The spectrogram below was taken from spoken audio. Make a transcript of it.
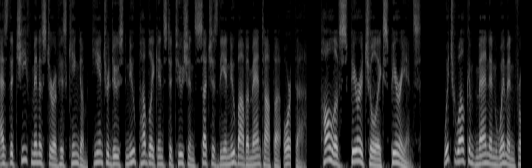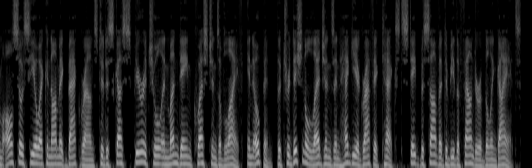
As the chief minister of his kingdom, he introduced new public institutions such as the Anubhava Mantapa or the Hall of Spiritual Experience, which welcomed men and women from all socio-economic backgrounds to discuss spiritual and mundane questions of life. In open, the traditional legends and hagiographic texts state Basava to be the founder of the Lingayats.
